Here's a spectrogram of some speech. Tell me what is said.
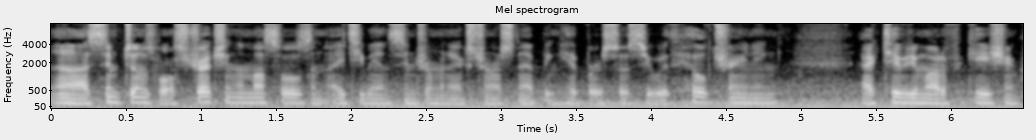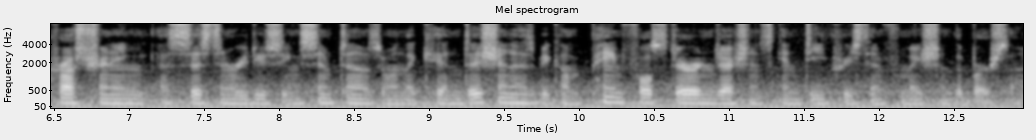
uh, symptoms while stretching the muscles, and IT band syndrome and external snapping hip are associated with hill training. Activity modification, cross training assist in reducing symptoms. And when the condition has become painful, steroid injections can decrease the inflammation of the bursa.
